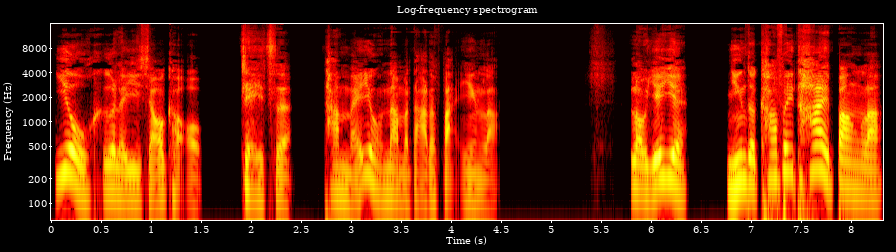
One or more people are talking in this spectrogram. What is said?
又喝了一小口，这一次他没有那么大的反应了。老爷爷，您的咖啡太棒了，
